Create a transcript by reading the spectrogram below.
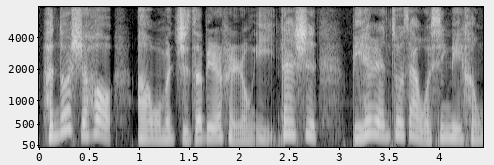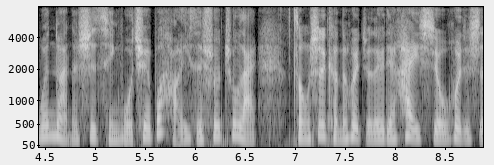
很多时候啊、我们指责别人很容易，但是别人做在我心里很温暖的事情，我却不好意思说出来，总是可能会觉得有点害羞，或者是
